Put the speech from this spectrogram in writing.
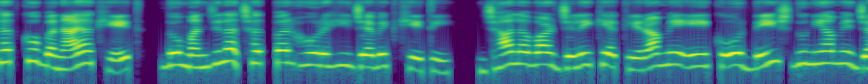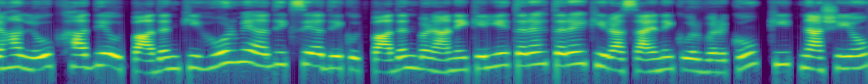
छत को बनाया खेत, दो मंजिला छत पर हो रही जैविक खेती। झालावाड़ ज़िले के अकेरा में एक और देश दुनिया में जहाँ लोग खाद्य उत्पादन की होड़ में अधिक से अधिक उत्पादन बढ़ाने के लिए तरह तरह की रासायनिक उर्वरकों, कीटनाशियों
